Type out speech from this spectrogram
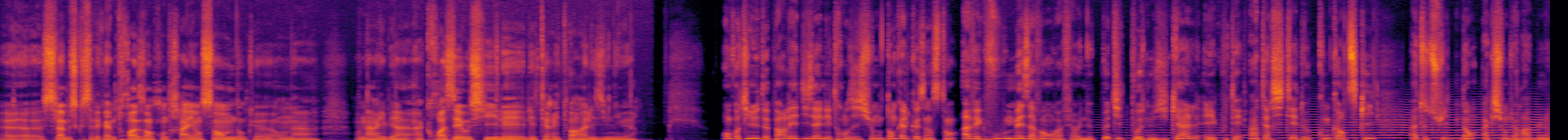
cela parce que ça fait quand même trois ans qu'on travaille ensemble, donc on a on arrivé à, à croiser aussi les, territoires et les univers. On continue de parler design et transition dans quelques instants avec vous, mais avant on va faire une petite pause musicale et écouter Intercité de Concorde Ski. A tout de suite dans Action Durable.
